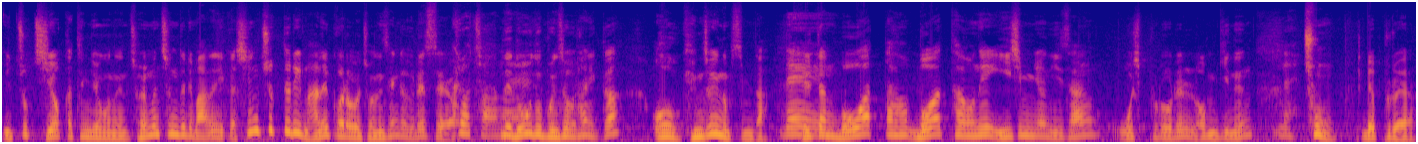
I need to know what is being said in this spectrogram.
이쪽 지역 같은 경우는 젊은 층들이 많으니까 신축들이 많을 거라고 저는 생각을 했어요. 그렇죠. 근데 네. 노후도 분석을 하니까 어 굉장히 높습니다. 네. 일단 모아타운, 모아타운의 20년 이상 50%를 넘기는 네. 총 몇 프로야?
